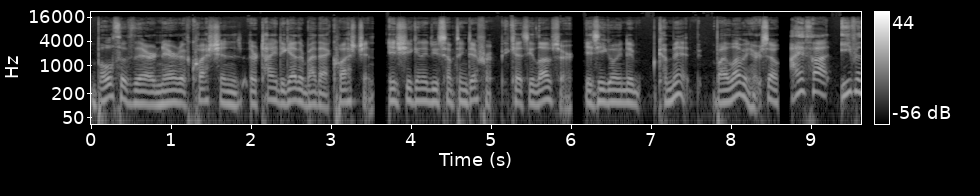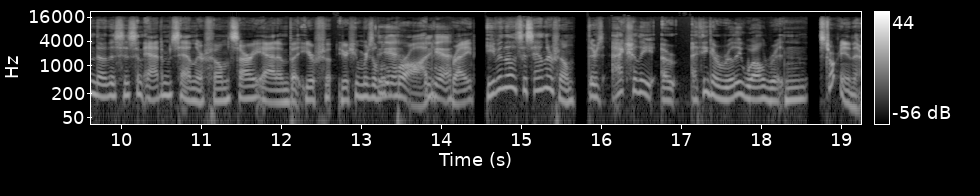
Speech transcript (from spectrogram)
both of their narrative questions they're tied together by that question is she going to do something different because he loves her is he going to commit by loving her so i thought even though this is an adam sandler film sorry adam but your your humor's a little Yeah, broad yeah. right even though it's a sandler film there's actually a i think a really well written story in there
